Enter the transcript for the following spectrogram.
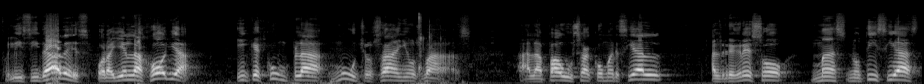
felicidades por allí en La Joya y que cumpla muchos años más. A la pausa comercial, al regreso, más noticias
